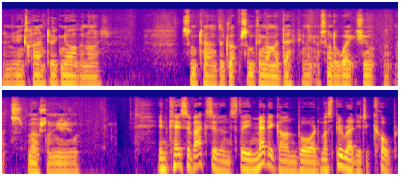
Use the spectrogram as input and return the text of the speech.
and you're inclined to ignore the noise. Sometimes they drop something on the deck and it sort of wakes you up, but that's most unusual. In case of accidents, the medic on board must be ready to cope.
